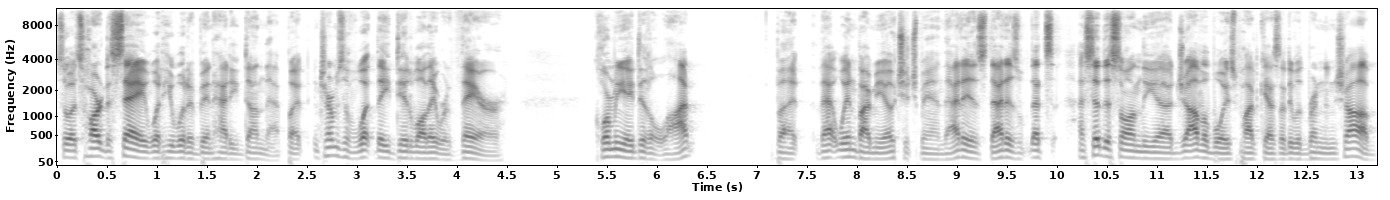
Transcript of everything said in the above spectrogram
So it's hard to say what he would have been had he done that. But in terms of what they did while they were there, Cormier did a lot. But that win by Miocic, man, that is that is that's. I said this on the uh, Java Boys podcast I did with Brendan Schaub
